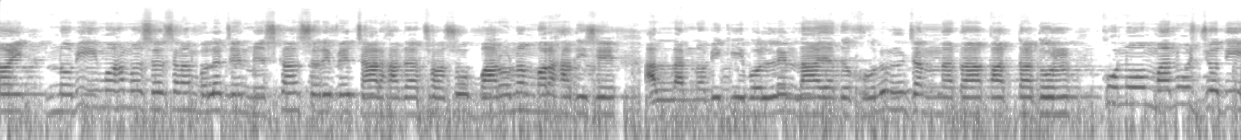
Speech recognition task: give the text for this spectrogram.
নয় নবী মোহাম্মদ সাল্লাম বলেছেন মেশকাত শরীফে চার হাজার ছশো বারো নম্বর হাদিসে আল্লাহ নবী কি বললেন? লায়াদ খুলুল জান্নাতা কাত্তাতুল কোনো মানুষ যদি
